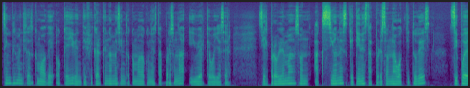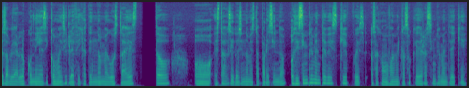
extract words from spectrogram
Simplemente es como de, ok, identificar que no me siento cómodo con esta persona y ver qué voy a hacer. Si el problema son acciones que tiene esta persona o actitudes, sí puedes hablarlo con ella, así como decirle, fíjate, no me gusta esto o esta situación no me está pareciendo. O si simplemente ves que, pues, o sea, como fue mi caso, que era simplemente de que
